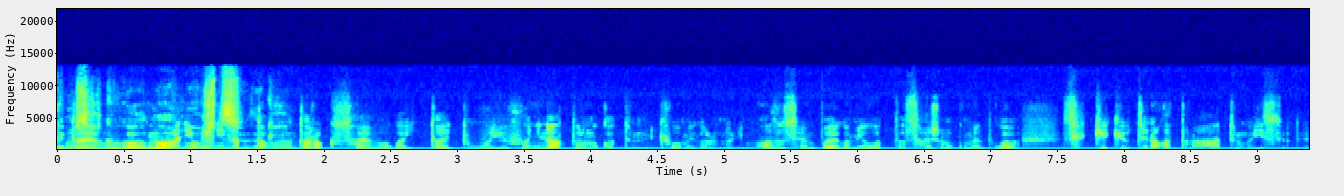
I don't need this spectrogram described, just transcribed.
でも作画はまあアニメになった働く細胞が一体どういう風になってるのかっていうのに興味があるのにまず先輩が見終わった最初のコメントが赤血球出なかったなーっていうのがいいっすよね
